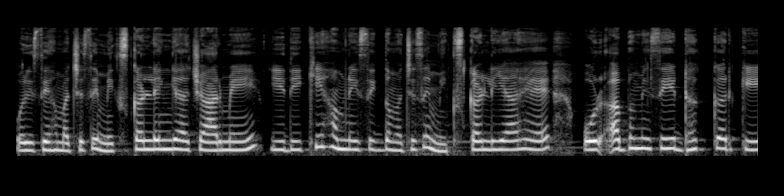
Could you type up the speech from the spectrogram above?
और इसे हम अच्छे से मिक्स कर लेंगे अचार में। ये देखिए, हमने इसे एकदम अच्छे से मिक्स कर लिया है और अब हम इसे ढक करके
